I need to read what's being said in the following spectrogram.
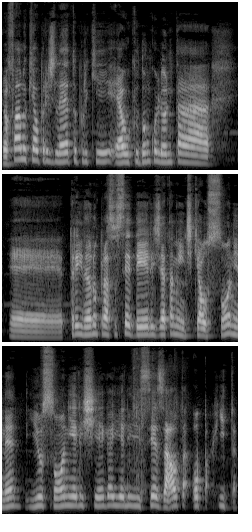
eu falo que é o predileto porque é o que o Don Corleone tá é, treinando para suceder ele diretamente, que é o Sony, né? E o Sony ele chega e ele se exalta, opa, Rita,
